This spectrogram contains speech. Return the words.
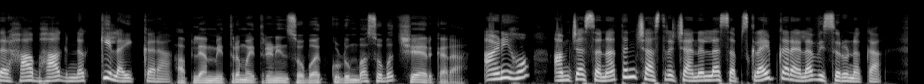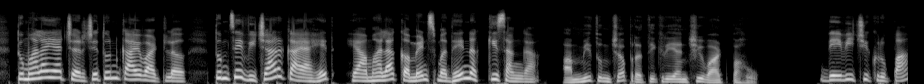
तर हा भाग नक्की लाईक करा. आपल्या मित्रमैत्रिणींसोबत कुटुंबासोबत शेअर करा. आणि हो आमच्या सनातन शास्त्र चॅनलला सबस्क्राईब करायला विसरू नका. तुम्हाला या चर्चेतून काय वाटलं तुमचे विचार काय आहेत हे आम्हाला कमेंट्समध्ये नक्की सांगा. आम्ही तुमच्या प्रतिक्रियांची वाट पाहू. देवीची कृपा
